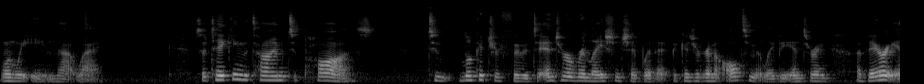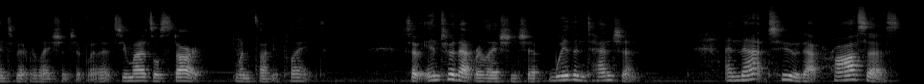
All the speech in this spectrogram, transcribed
when we eat in that way. So, taking the time to pause, to look at your food, to enter a relationship with it, because you're going to ultimately be entering a very intimate relationship with it. So, you might as well start when it's on your plate. So, enter that relationship with intention. And that too, that process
